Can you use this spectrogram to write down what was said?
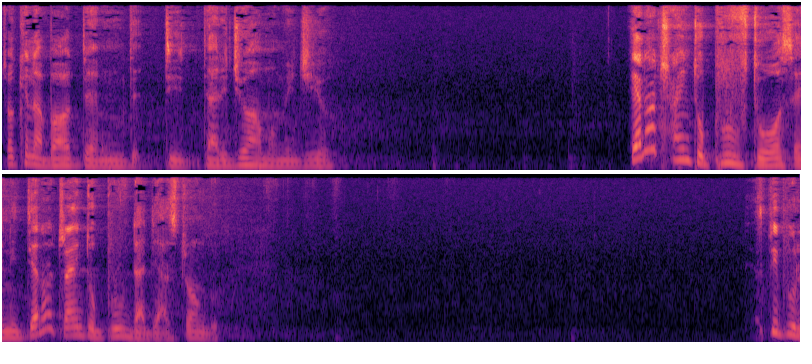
talking about them, the, the Daddy Joe. They're not trying to prove to us anything. They're not trying to prove that they are strong. These people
